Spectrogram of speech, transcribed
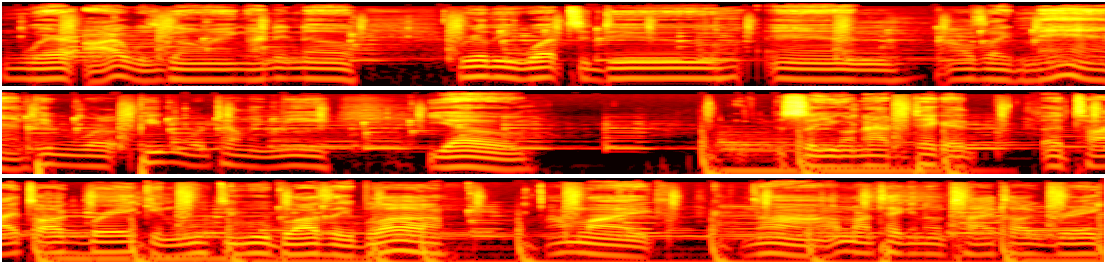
where i was going i didn't know really what to do and i was like man people were people were telling me yo so you're gonna have to take a, a Tie Talk break and whoop de whoop blase blah. I'm like, nah, I'm not taking no Tie Talk break.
